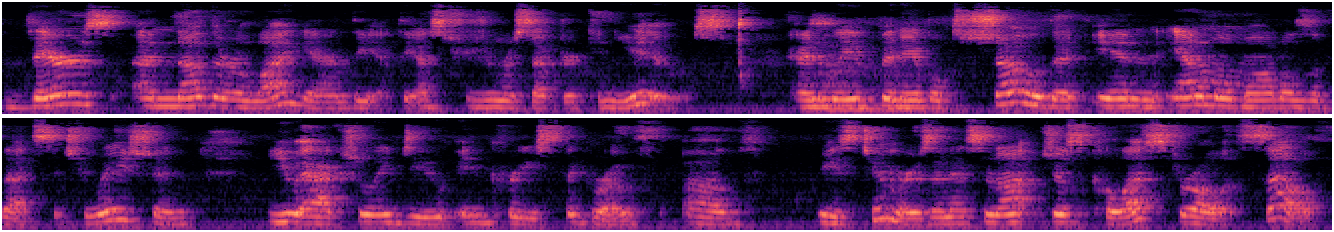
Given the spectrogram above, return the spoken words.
there's another ligand the, the estrogen receptor can use. And we've been able to show that in animal models of that situation, you actually do increase the growth of these tumors. And it's not just cholesterol itself,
